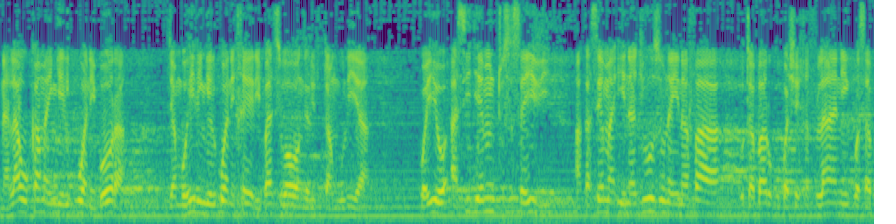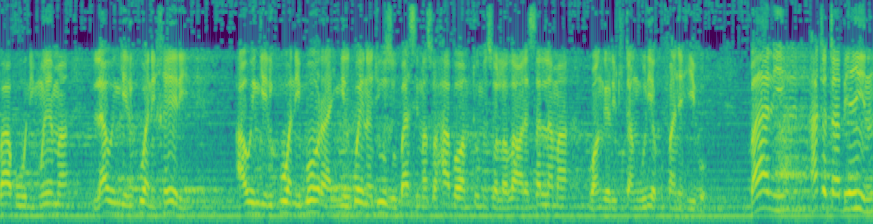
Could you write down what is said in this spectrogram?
Na lau kama ingelikuwa ni bora, jambo hili ingelikuwa ni kheri, basi wao wangelitutangulia. Kwa hiyo asije mtu sasa hivi akasema inajuzu na inafaa kutabaruku kwa shekhe fulani kwa sababu ni mwema. Lau ingelikuwa ni kheri au ingelikuwa ni bora, ingelikuwa inajuzu, basi maswahaba wa mtume sallallahu alaihi wasallama wangelitutangulia kufanya hivyo. Bali hata tabiin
